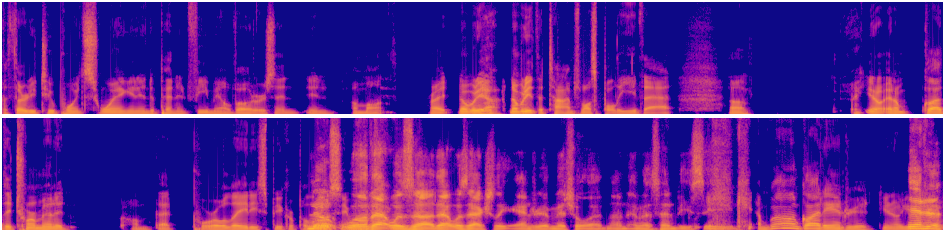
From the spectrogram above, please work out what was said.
a 32 point swing in independent female voters in in a month, right? Nobody Yeah. nobody at the Times must believe that. Um, you know, and I'm glad they tormented um, that poor old lady, Speaker pelosi No, well, that was uh, that was actually Andrea Mitchell on, on MSNBC. I'm well. I'm glad Andrea. You know, Andrea,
